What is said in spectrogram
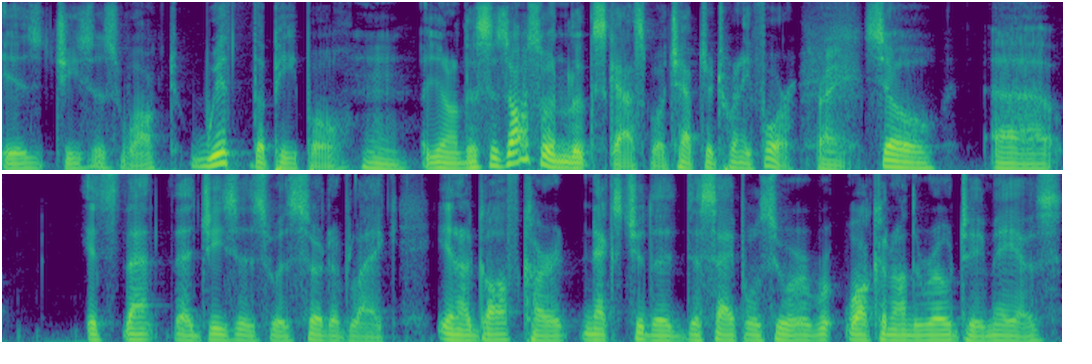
is Jesus walked with the people. Mm. You know, this is also in Luke's Gospel, chapter 24. Right. So uh, it's not that Jesus was sort of like in a golf cart next to the disciples who were walking on the road to Emmaus.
